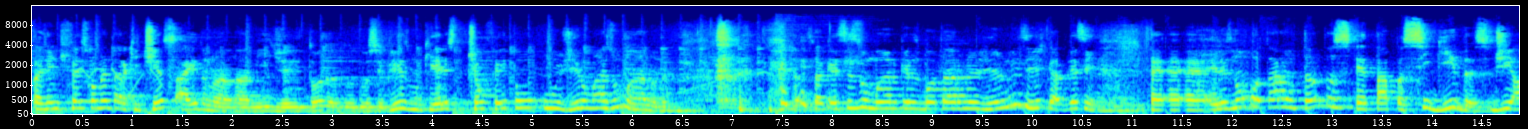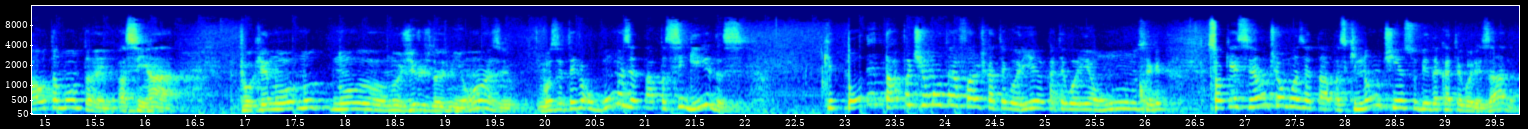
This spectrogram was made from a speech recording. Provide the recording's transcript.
a gente fez comentário que tinha saído na, na mídia toda do, do ciclismo que eles tinham feito um, um giro mais humano, né? Só que esses humanos que eles botaram no giro não existe, cara. Porque assim, é, é, é, eles não botaram tantas etapas seguidas de alta montanha. Assim, ah. Porque no, no, no, no giro de 2011, você teve algumas etapas seguidas que toda etapa tinha montanha fora de categoria, categoria 1, não sei o quê. Só que esse ano tinha algumas etapas que não tinha subida categorizada,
